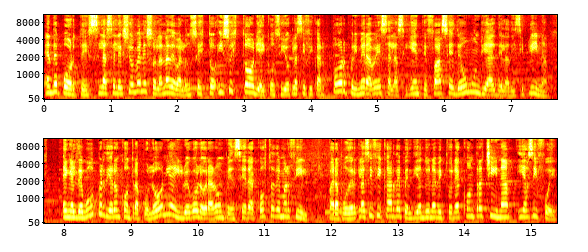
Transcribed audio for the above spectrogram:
En deportes, la selección venezolana de baloncesto hizo historia y consiguió clasificar por primera vez a la siguiente fase de un mundial de la disciplina. En el debut perdieron contra Polonia y luego lograron vencer a Costa de Marfil. Para poder clasificar dependían de una victoria contra China y así fue.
